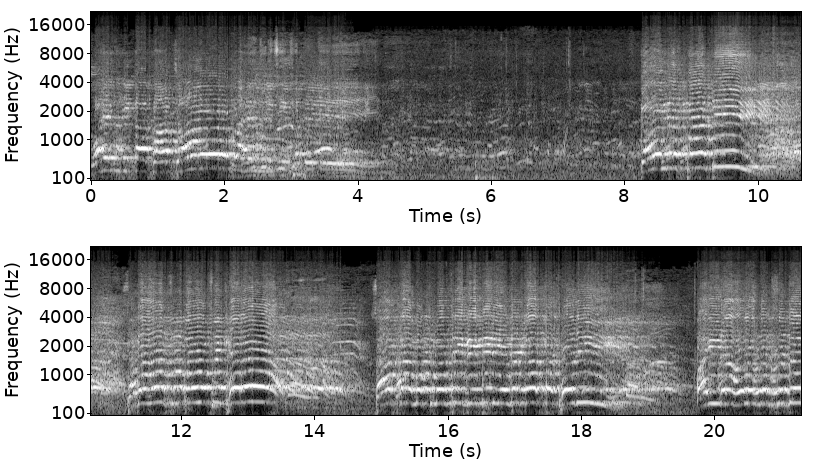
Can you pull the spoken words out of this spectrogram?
ਵਾਹਿਗੁਰੂ ਜੀ ਕਾ ਖਾਲਸਾ ਵਾਹਿਗੁਰੂ ਜੀ ਕੀ ਫਤਿਹ ਕਾਂਗਰਸ ਪਾਰਟੀ ਸਰਦਾਰ ਸੁਖਪਾਲ ਸਿੰਘ ਖਹਿਰਾ ਸਾਬਕਾ ਮੁੱਖ ਮੰਤਰੀ ਬੀਬੀ ਰਜਿੰਦਰ ਕੌਰ ਭੱਠੋ ਜੀ ਭਾਈ ਰਾਹੁਲ ਅੰਦਰ ਸਿੱਧੂ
